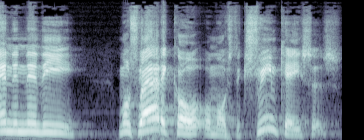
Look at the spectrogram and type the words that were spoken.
And in the most radical or most extreme cases,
